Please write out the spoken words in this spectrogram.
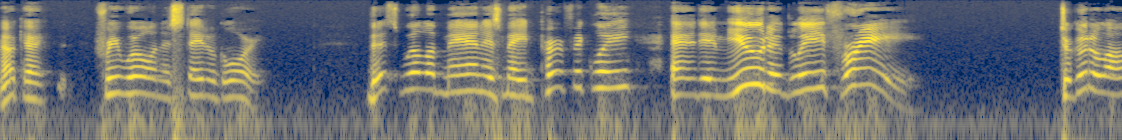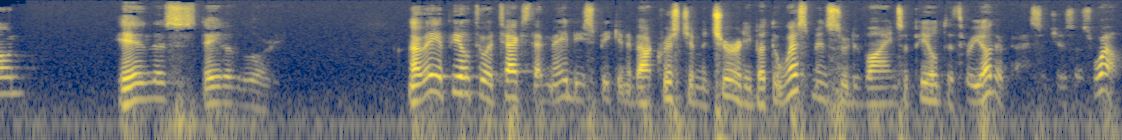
Okay, free will in a state of glory. This will of man is made perfectly and immutably free to good alone in the state of glory. Now, they appeal to a text that may be speaking about Christian maturity, but the Westminster divines appealed to three other passages as well.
